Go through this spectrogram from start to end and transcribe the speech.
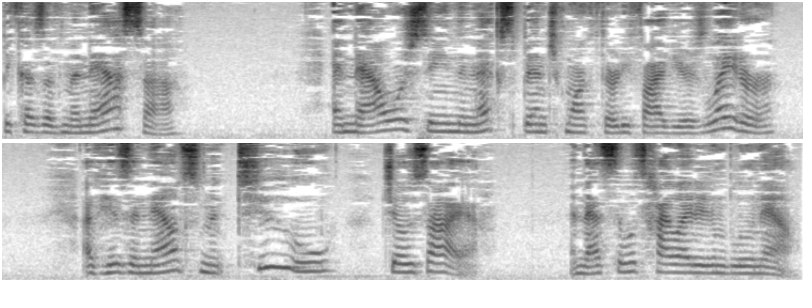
because of Manasseh. And now we're seeing the next benchmark 35 years later of his announcement to Josiah. And that's what's highlighted in blue now.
